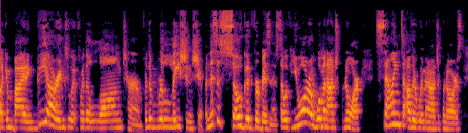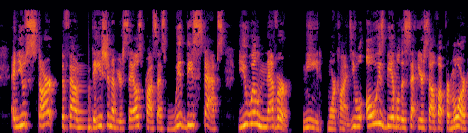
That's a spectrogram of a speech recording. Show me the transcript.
I can buy it. And we are into it for the long term, for the relationship. And this is so good for business. So if you are a woman entrepreneur selling to other women entrepreneurs and you start the foundation of your sales process with these steps, you will never need more clients. You will always be able to set yourself up for more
